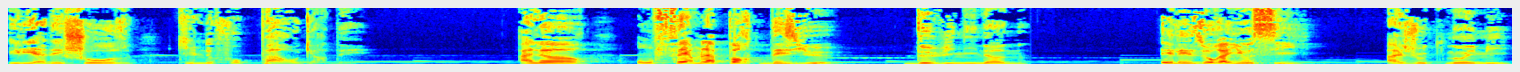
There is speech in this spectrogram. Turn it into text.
il y a des choses qu'il ne faut pas regarder. Alors, on ferme la porte des yeux, devine Inon. Et les oreilles aussi, ajoute Noémie.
